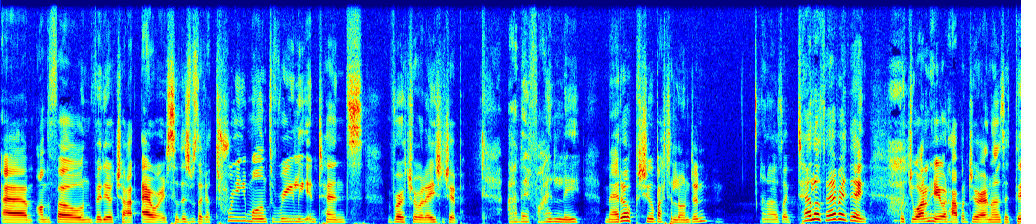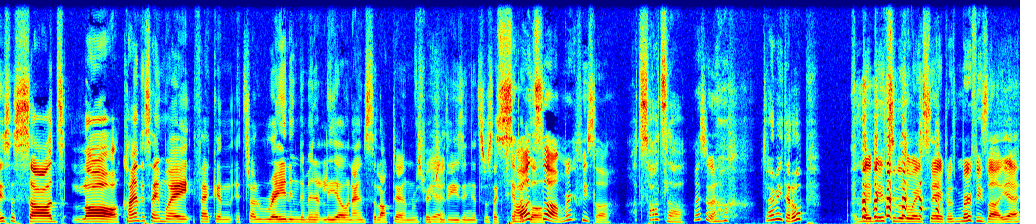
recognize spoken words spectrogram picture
um, on the phone, video chat, hours. So this was like a three month, really intense virtual relationship, and they finally met up. She went back to London. And I was like, tell us everything. But you want to hear what happened to her? And I was like, this is Sod's law. Kind of the same way, feckin' it started raining the minute Leo announced the lockdown restrictions Yeah. easing. It's just like Sod's law, Murphy's law. What's Sod's law? I don't know. Did I make that up? Maybe it's another way to say it, but it's Murphy's law. Yeah,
